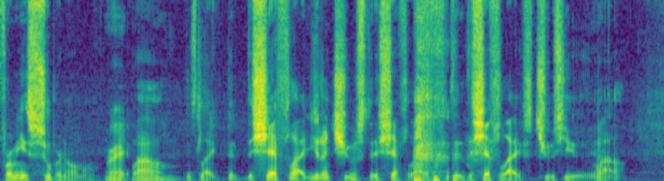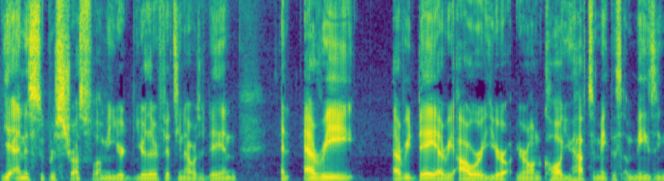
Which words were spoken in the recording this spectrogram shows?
for me, it's super normal. Right. Wow. It's like the, the chef life, you don't choose the chef life, the, the chef lives choose you. you Wow. know? Yeah, and it's super stressful. I mean, you're you're there 15 hours a day, and and every every day, every hour you're you're on call. You have to make this amazing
